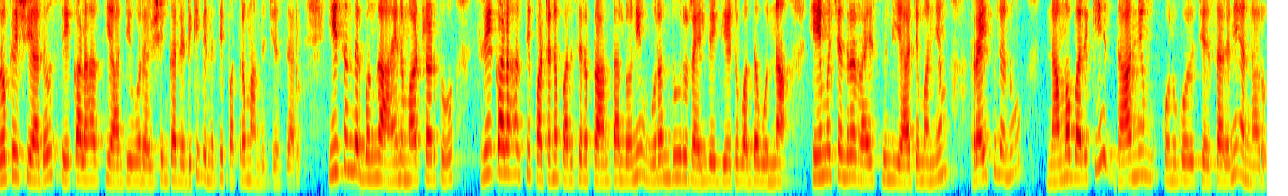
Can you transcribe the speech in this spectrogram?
లోకేష్ యాదవ్ శ్రీకాళహస్తి ఆర్డీఓ రవిశంకర్ రెడ్డికి వినతి పత్రం అందజేశారు. ఈ సందర్భంగా ఆయన మాట్లాడుతూ శ్రీకాళహస్తి పట్టణ పరిసర ప్రాంతాల్లోని ఊరందూరు రైల్వే గేటు వద్ద ఉన్న హేమచంద్ర రైస్ మిల్ యాజమాన్యం రైతులను నమ్మబలికి ధాన్యం కొనుగోలు చేశారని అన్నారు.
